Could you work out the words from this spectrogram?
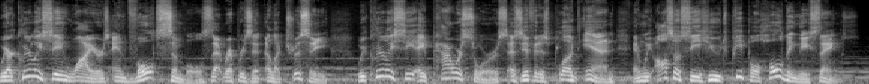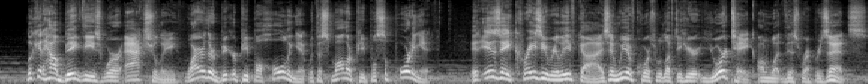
We are clearly seeing wires and volt symbols that represent electricity. We clearly see a power source as if it is plugged in, and we also see huge people holding these things. Look at how big these were actually. Why are there bigger people holding it with the smaller people supporting it? It is a crazy relief, guys, and we of course would love to hear your take on what this represents.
